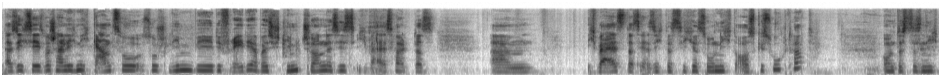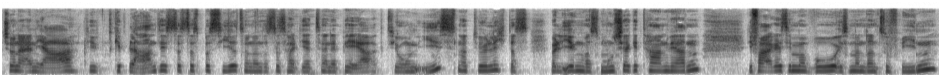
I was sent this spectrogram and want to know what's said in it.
Also ich sehe es wahrscheinlich nicht ganz so, so schlimm wie die Fredi, aber es stimmt schon. Es ist, ich weiß halt, dass ähm, ich weiß, dass er sich das sicher so nicht ausgesucht hat und dass das nicht schon ein Jahr geplant ist, dass das passiert, sondern dass das halt jetzt eine PR-Aktion ist, natürlich, dass, weil irgendwas muss ja getan werden. Die Frage ist immer, wo ist man dann zufrieden,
